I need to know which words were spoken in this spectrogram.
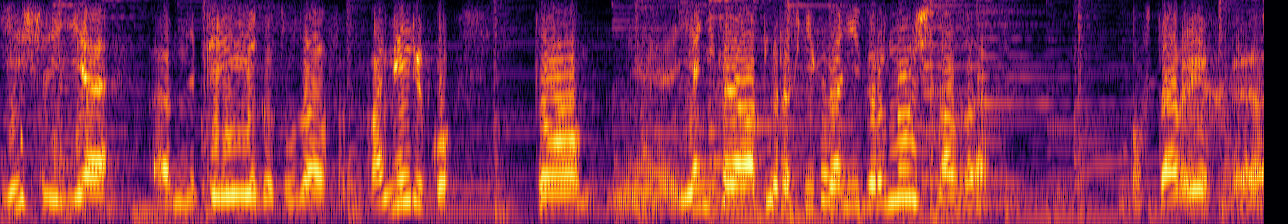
если я э, перееду туда, в Америку, то э, я никогда, во-первых, никогда не вернусь назад. Во-вторых, э,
